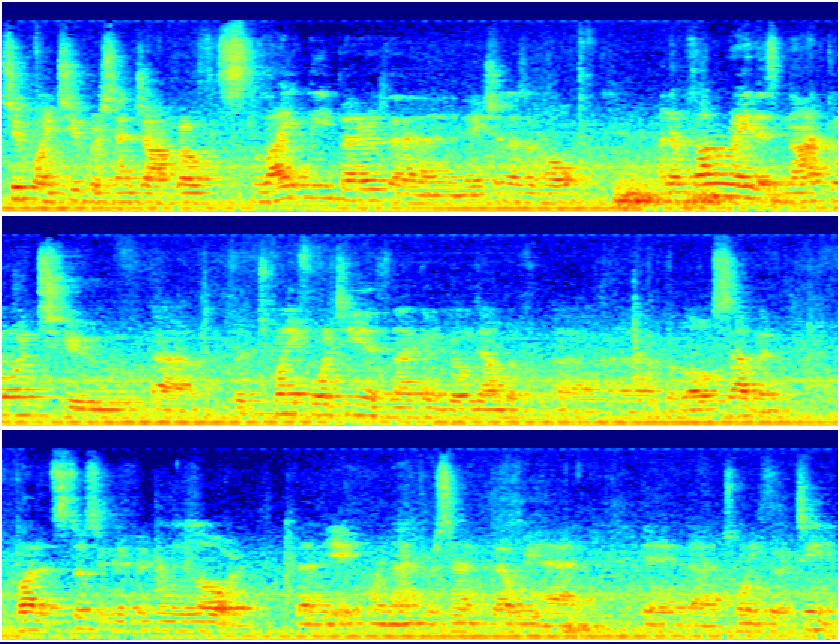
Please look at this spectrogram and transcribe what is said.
2.2% job growth, slightly better than the nation as a whole. And unemployment rate is not going to, uh, for 2014, it's not going to go down be- uh, below 7, but it's still significantly lower than the 8.9% that we had in uh, 2013.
